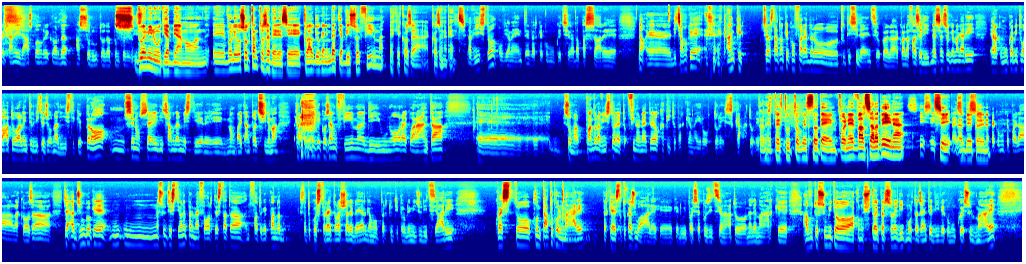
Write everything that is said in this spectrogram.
30 anni di Daspo è un record assoluto dal punto di vista. Due minuti abbiamo. Eh, volevo soltanto sapere se Claudio Galimbetti ha visto il film e che cosa, cosa ne pensa. L'ha visto, ovviamente, perché comunque c'era da passare. No, eh, diciamo che anche c'era stato anche con Farebbero tutti silenzio quella, quella, fase lì, nel senso che magari era comunque abituato alle interviste giornalistiche, però mh, se non sei diciamo del mestiere e non vai tanto al cinema, capire che cos'è un film di un'ora e quaranta eh, insomma, quando l'ha visto ha detto finalmente ho capito perché mi hai rotto le scatole. Per, per tutto questo tempo, ne è valsa la pena? Sì, sì, sì ha detto sì, perché comunque poi la, la cosa... Cioè, aggiungo che un, una suggestione per me forte è stata il fatto che quando è stato costretto a lasciare Bergamo per tutti i problemi giudiziari, questo contatto col mare perché è stato casuale che, che, lui poi si è posizionato nelle Marche, ha avuto subito, ha conosciuto le persone lì, molta gente vive comunque sul mare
